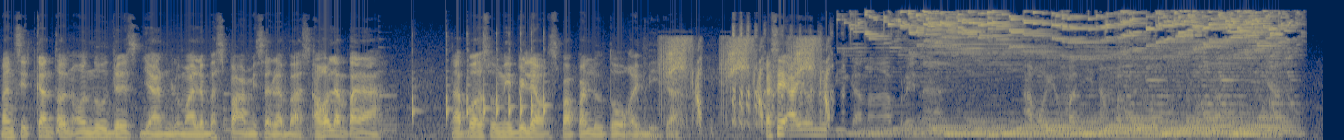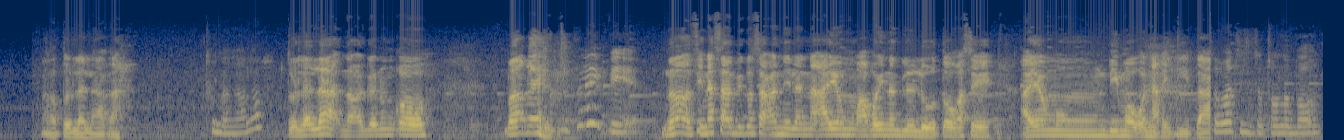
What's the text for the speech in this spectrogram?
pancit canton o noodles dyan, lumalabas pa kami sa labas. Ako lang pala. Tapos, bumibili ako, tapos papaluto ko kay Bika. Kasi ayaw ni Bika, mga pre, na ako yung mag-isang magluluto sa baba. Gusto niya. Nakatulala ka. Tulalala? Tulala, nakaganon ko. Bakit? Creepy. No, sinasabi ko sa kanila na ayaw mong ako yung nagluluto kasi ayaw mong hindi mo ako nakikita. So what is that all about?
